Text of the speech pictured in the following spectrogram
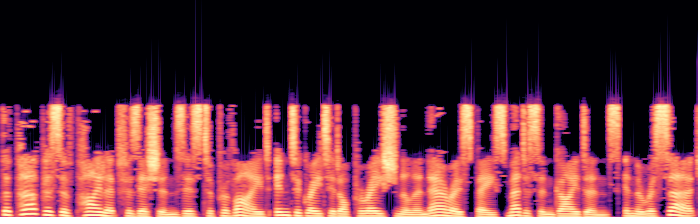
The purpose of pilot physicians is to provide integrated operational and aerospace medicine guidance in the research,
